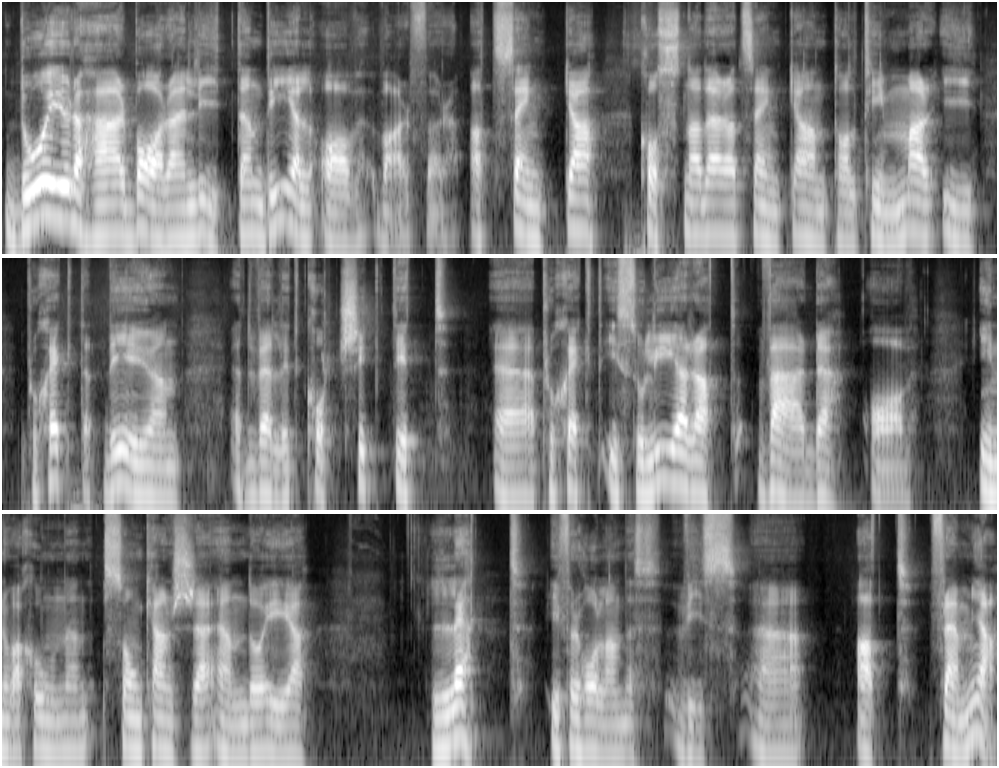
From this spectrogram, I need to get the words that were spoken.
då är ju det här bara en liten del av varför. Att sänka kostnader att sänka antal timmar i projektet. Det är ju en, ett väldigt kortsiktigt eh, projektisolerat värde av innovationen som kanske ändå är lätt i förhållandevis eh, att främja.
